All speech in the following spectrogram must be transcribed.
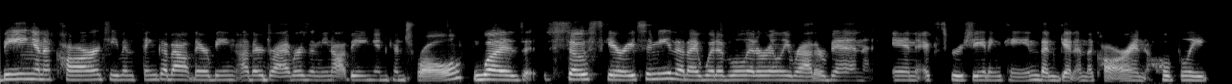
being in a car, to even think about there being other drivers and me not being in control was so scary to me that I would have literally rather been in excruciating pain than get in the car and hopefully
